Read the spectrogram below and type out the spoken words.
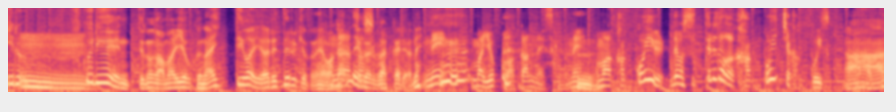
いうる、ん。副流炎っていうのがあまり良くないっては言われてるけどね、わかんないことばっかりはね。ね、まあよくわかんないですけどね。うんまあかっこいい。でも吸ってるのがかっこいいっちゃかっこいいですあ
